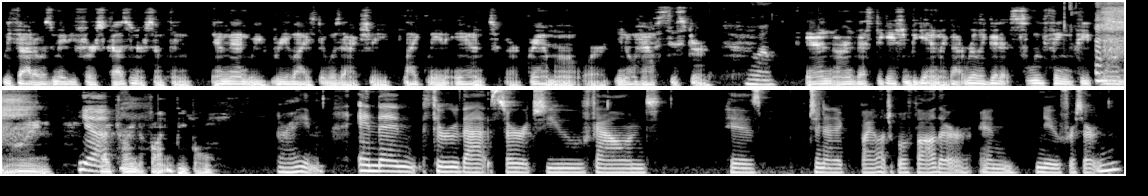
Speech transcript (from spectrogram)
we thought it was maybe first cousin or something. And then we realized it was actually likely an aunt or grandma or, you know, half sister. Wow. And our investigation began. I got really good at sleuthing people online. Yeah. By trying to find people. All right. And then through that search, you found his genetic biological father and knew for certain?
